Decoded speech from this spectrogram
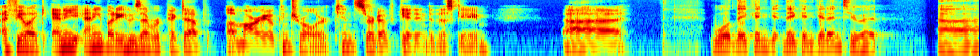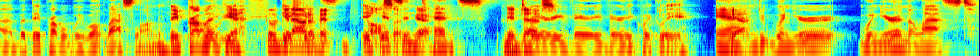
I feel like any anybody who's ever picked up a Mario controller can sort of get into this game. Uh, well, they can get they can get into it, uh, but they probably won't last long. They probably like, yeah, they'll get out gets, of it. It also. gets intense. Yeah. It does very very very quickly. And yeah. when you're when you're in the last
